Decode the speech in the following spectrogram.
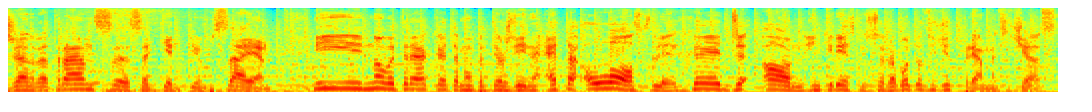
жанра транс с оттенками псая. И новый трек этому подтверждение это Lostly Head On. Интереснейшая работа звучит прямо сейчас.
